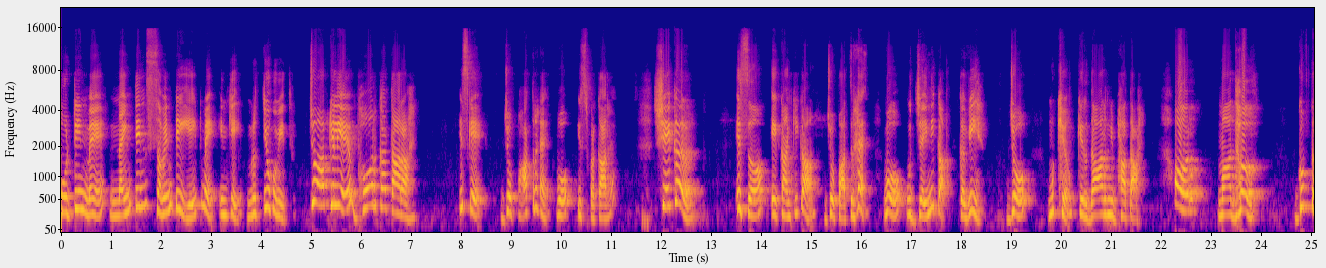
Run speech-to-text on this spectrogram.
14 में 1978 में इनकी मृत्यु हुई थी, जो आपके लिए भोर का तारा है। इसके जो पात्र है वो इस प्रकार है। शेखर इस एकांकी का जो पात्र है, वो उज्जैनी का कवि है, जो मुख्य किरदार निभाता है। और माधव गुप्त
